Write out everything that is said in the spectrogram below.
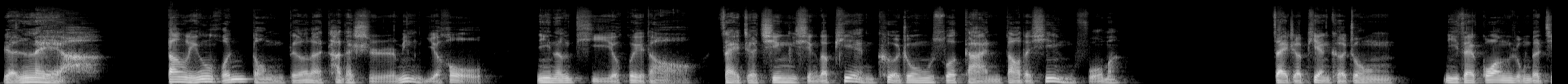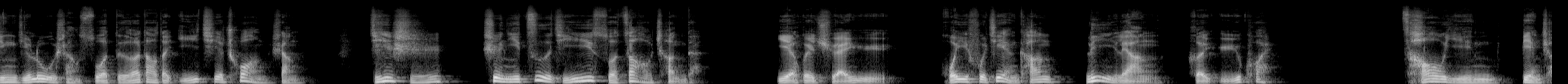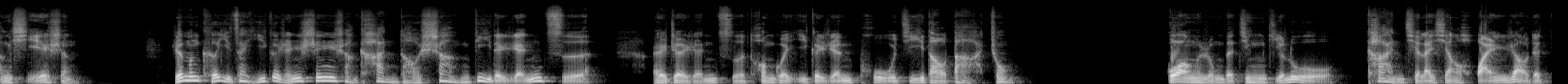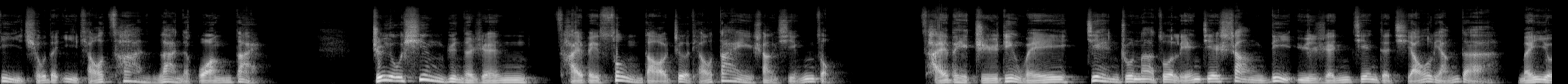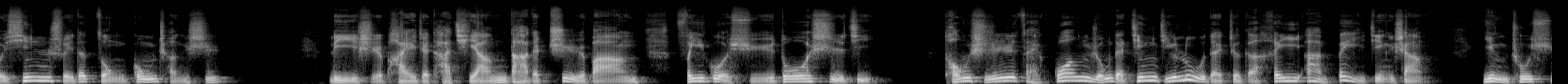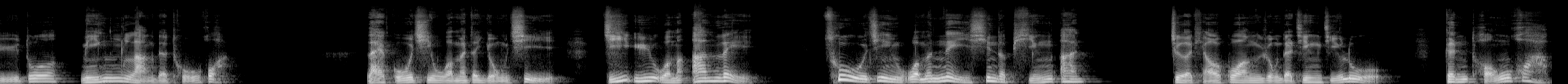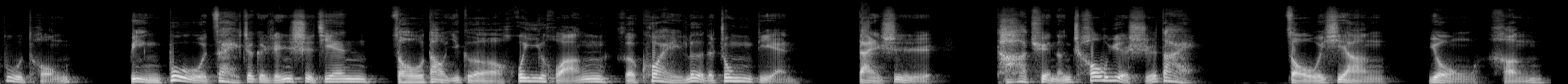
人类啊，当灵魂懂得了他的使命以后，你能体会到在这清醒的片刻中所感到的幸福吗？在这片刻中，你在光荣的荆棘路上所得到的一切创伤，即使是你自己所造成的，也会痊愈，恢复健康、力量和愉快。噪音变成谐声，人们可以在一个人身上看到上帝的仁慈，而这仁慈通过一个人普及到大众。光荣的荆棘路看起来像环绕着地球的一条灿烂的光带，只有幸运的人才被送到这条带上行走。才被指定为建筑那座连接上帝与人间的桥梁的没有薪水的总工程师。历史拍着他强大的翅膀飞过许多世纪，同时在光荣的荆棘路的这个黑暗背景上，映出许多明朗的图画，来鼓起我们的勇气，给予我们安慰。促进我们内心的平安。这条光荣的荆棘路，跟童话不同，并不在这个人世间走到一个辉煌和快乐的终点，但是，它却能超越时代，走向永恒。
